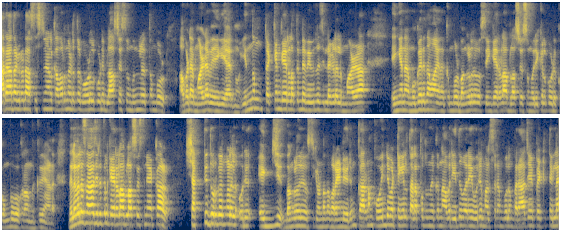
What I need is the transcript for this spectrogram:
ആരാധകരുടെ അസിസ്റ്റിനാൽ കവർന്നെടുത്ത ഗോളിൽ കൂടി ബ്ലാസ്റ്റേഴ്സ് മുന്നിലെത്തുമ്പോൾ അവിടെ മഴ പെയ്യുകയായിരുന്നു. ഇന്നും തെക്കൻ കേരളത്തിന്റെ വിവിധ ജില്ലകളിൽ മഴ ഇങ്ങനെ മുഖരിതമായി നിൽക്കുമ്പോൾ ബംഗളൂരു എഫ് സിയും കേരള ബ്ലാസ്റ്റേഴ്സും ഒരിക്കൽ കൂടി കൊമ്പ് കോക്കണം നിൽക്കുകയാണ്. നിലവിലെ സാഹചര്യത്തിൽ കേരള ബ്ലാസ്റ്റേഴ്സിനേക്കാൾ ശക്തി ദുർഗങ്ങളിൽ ഒരു എഡ്ജ് ബംഗളൂരു എഫ് സിക്ക് ഉണ്ടെന്ന് പറയേണ്ടി വരും. കാരണം പോയിന്റ് പട്ടികയിൽ തലപ്പത്ത് നിൽക്കുന്ന അവർ ഇതുവരെ ഒരു മത്സരം പോലും പരാജയപ്പെട്ടിട്ടില്ല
